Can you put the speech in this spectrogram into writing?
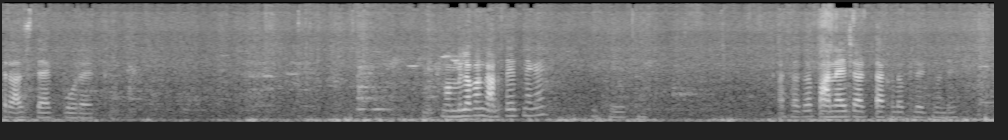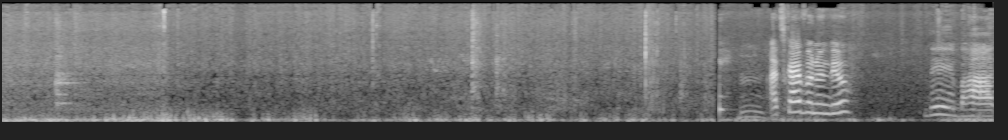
त्रासदायक पोर आहेत. मम्मीला पण काढता येत नाही काय? येतं. असाचं पाण्याच्या आत टाकलं प्लेटमध्ये. आज काय बनवून देऊ? दे भात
